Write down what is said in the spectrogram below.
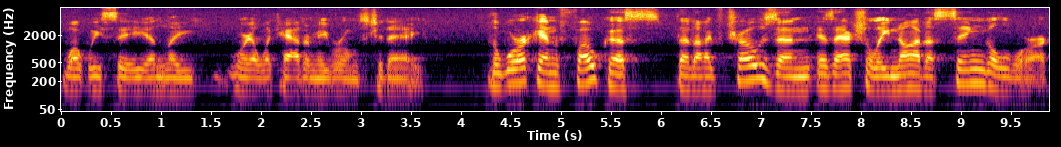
what we see in the Royal Academy rooms today. The work and focus that I've chosen is actually not a single work,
